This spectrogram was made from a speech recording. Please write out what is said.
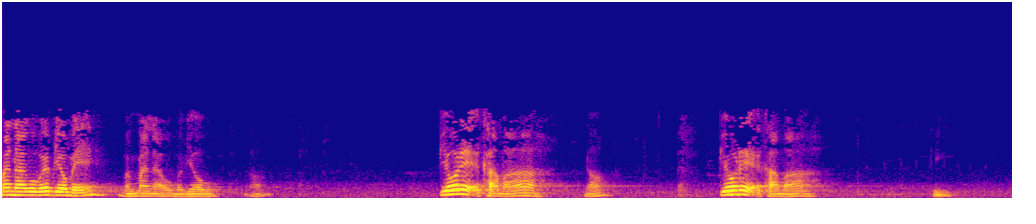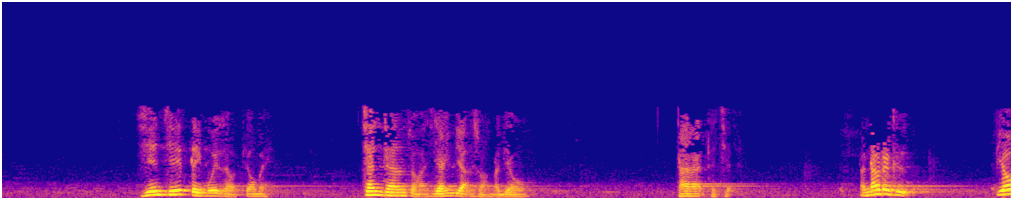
မှန်တာကိုပဲပြောမယ်မမှန်တာကိုမပြောဘူးနော်ပြောတဲ့အခါမှာနော်ပြောတဲ့အခါမှာဒီရင်ကျေးတိမ်မွေးဆိုတာပြောမယ်ကြမ်းတမ်းဆိုတာရိုင်းပြဆိုတာမပြောဘူးဒါကတစ်ချက်နောက်တစ်ခုပြော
